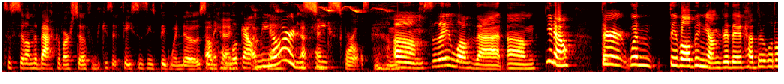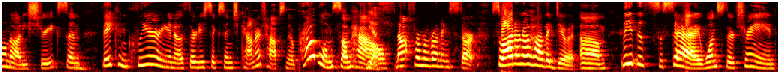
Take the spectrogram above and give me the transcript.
to sit on the back of our sofa because it faces these big windows and they can look out in the yard and okay. see squirrels. Um, so they love that. Um, you know, they're when they've all been younger, they've had their little naughty streaks, and they can clear you know 36 inch countertops no problem somehow. Yes. Not from a running start. So I don't know how they do it. Um, needless to say, once they're trained,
